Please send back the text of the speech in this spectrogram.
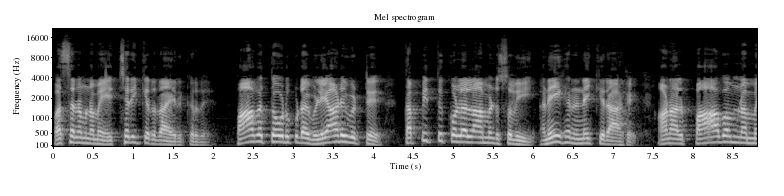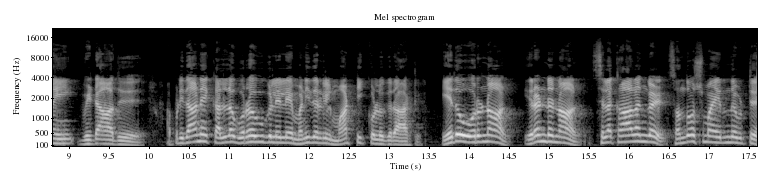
வசனம் நம்மை எச்சரிக்கிறதா இருக்கிறது. பாவத்தோடு கூட விளையாடிவிட்டு தப்பித்துக் கொள்ளலாம் என்று சொல்லி அநேகர் நினைக்கிறார்கள். ஆனால் பாவம் நம்மை விடாது. அப்படித்தானே கள்ள உறவுகளிலே மனிதர்கள் மாட்டிக்கொள்ளுகிறார்கள் ஏதோ ஒரு நாள் இரண்டு நாள் சில காலங்கள் சந்தோஷமா இருந்துவிட்டு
